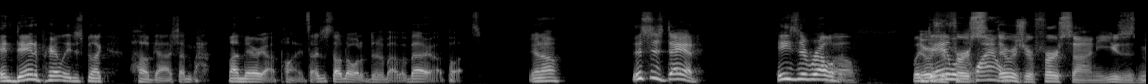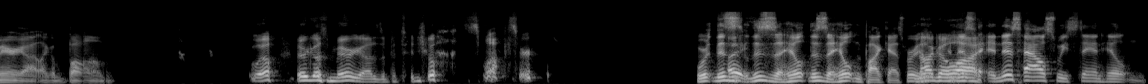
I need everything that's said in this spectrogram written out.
and Dan apparently just been like, "Oh gosh, I'm my Marriott points. I just don't know what to do about my Marriott points." You know, this is Dan. He's irrelevant. Well, but there was Dan your first. clown. There was your first sign. He uses Marriott like a bum. well, there goes Marriott as a potential sponsor. We're, this Hey. is this is a Hilton. This is a Hilton podcast. We're Not Hilton. gonna in lie. This, in this house, we stand Hilton.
